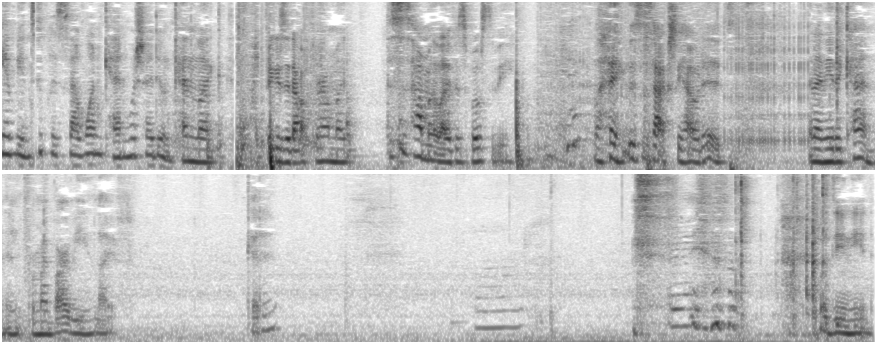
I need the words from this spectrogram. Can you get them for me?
can't be in two places at one. Ken, what should I do? And Ken like figures it out for her. I'm like, this is how my life is supposed to be. Mm-hmm. Like this is actually how it is. And I need a Ken and for my Barbie life. Get it? Uh, what do you need?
